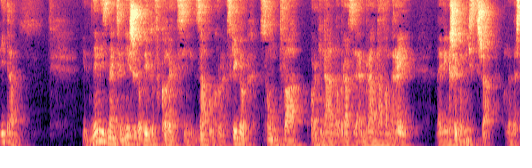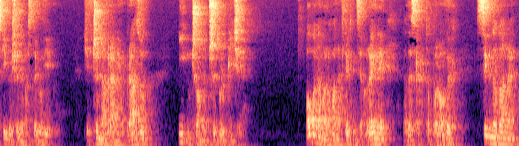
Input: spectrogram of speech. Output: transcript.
Witam. Jednymi z najcenniejszych obiektów kolekcji Zamku Królewskiego są dwa oryginalne obrazy Rembrandta van Rey, największego mistrza holenderskiego XVII wieku. Dziewczyna w ramię obrazu i uczony przy pulpicie. Oba namalowane w technice olejnej na deskach topolowych, sygnowane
